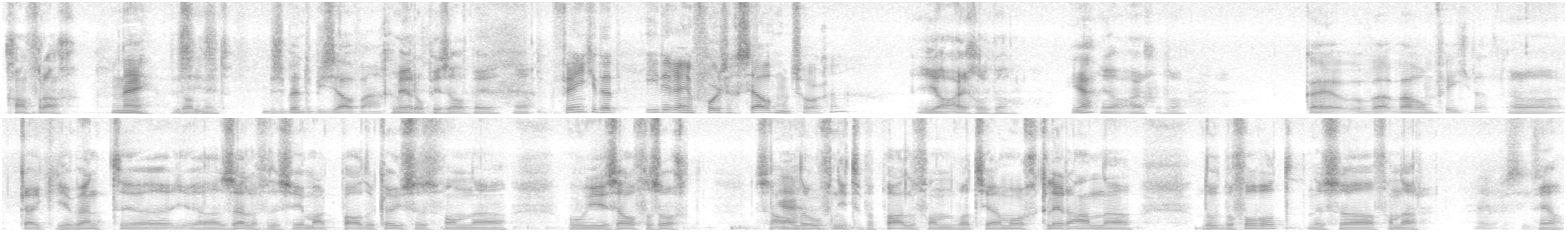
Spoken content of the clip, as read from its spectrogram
gaan vragen. Nee, Dat niet. Dus je bent op jezelf aangewezen. Meer op jezelf ben je. Ja, Vind je dat iedereen voor zichzelf moet zorgen? ja eigenlijk wel. Ja? Ja, eigenlijk wel. Kan je, wa- waarom vind je dat? Eh, kijk, je bent eh, jezelf, dus je maakt bepaalde keuzes van eh, hoe je jezelf verzorgt. Dus een Ja. ander hoeft niet te bepalen van wat jij morgen kleren aan doet bijvoorbeeld. Dus vandaar, Nee, precies. ja.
